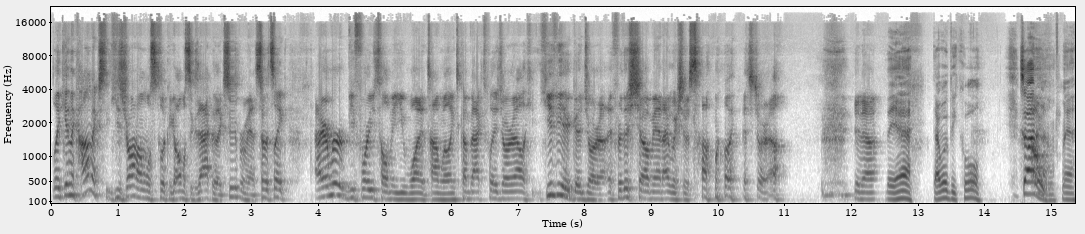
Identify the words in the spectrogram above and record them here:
like in the comics, he's drawn almost to look almost exactly like Superman. So it's like I remember before you told me you wanted Tom Welling to come back to play Jor El. he- He'd be a good Jor El. For this show, man, I wish it was Tom Welling as Jor El. You know. yeah, that would be cool. So I don't Oh. know. Yeah,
